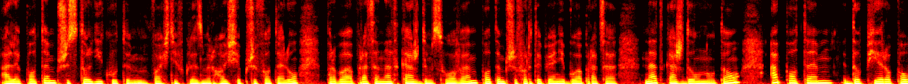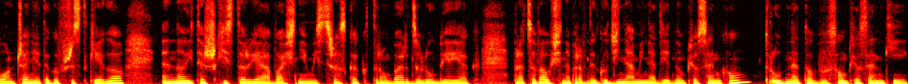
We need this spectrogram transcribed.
ale potem przy stoliku tym właśnie w Klezmerhojsie przy fotelu była praca nad każdym słowem, potem przy fortepianie była praca nad każdą nutą, a potem dopiero połączenie tego wszystkiego, no i też historia właśnie mistrzowska, którą bardzo lubię, jak pracowało się naprawdę godzinami nad jedną piosenką. Trudne to są piosenki,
